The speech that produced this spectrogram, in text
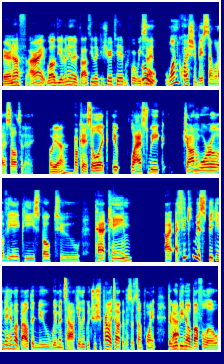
Fair enough. All right. Well, do you have any other thoughts you'd like to share today before we Ooh, sign? one question based on what I saw today. Oh yeah. Okay, so like it last week, John Wawrow of the AP spoke to Pat Kane. I, I think he was speaking to him about the new women's hockey league, which we should probably talk about this at some point. There Yeah. will be no Buffalo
